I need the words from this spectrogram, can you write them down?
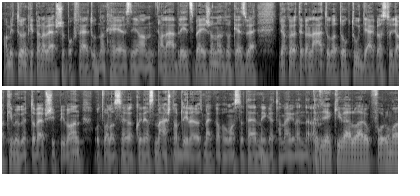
amit tulajdonképpen a webshopok fel tudnak helyezni a, a láblécbe, és onnantól kezdve gyakorlatilag a látogatók tudják azt, hogy aki mögött a webshipi van, ott valószínűleg akkor én azt másnap délelőtt megkapom azt a terméket, ha megrendelem. Tehát egy ilyen kiváló árok fóruma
